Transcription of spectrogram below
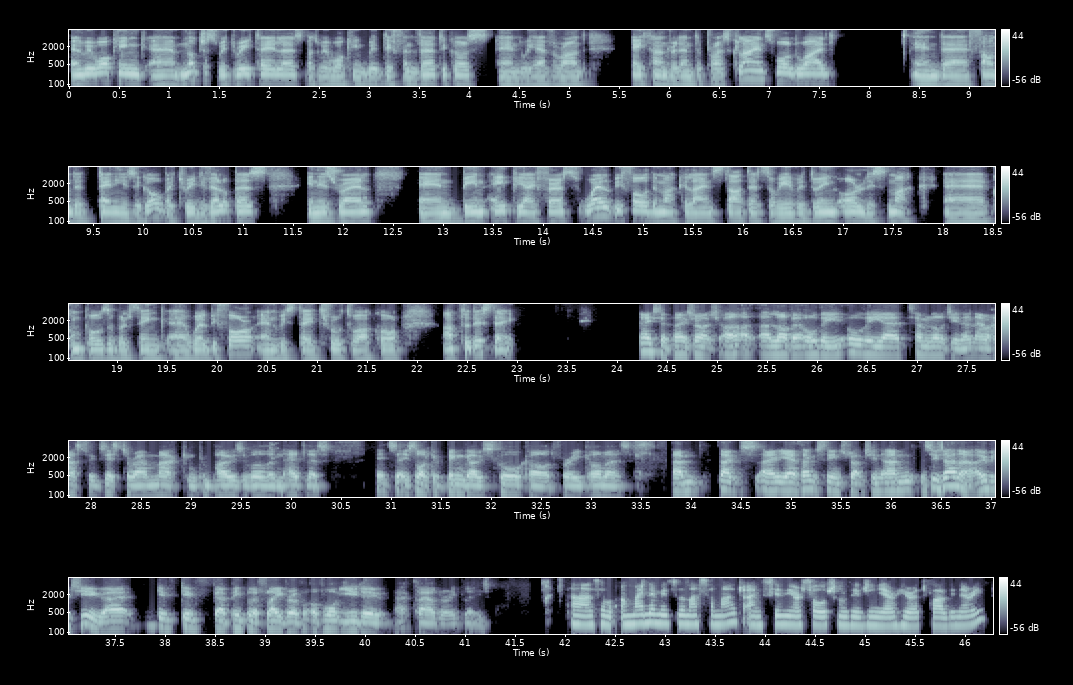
And we're working um, not just with retailers, but we're working with different verticals. And we have around 800 enterprise clients worldwide and uh, founded 10 years ago by three developers in Israel and being API first well before the MACH Alliance started. So we were doing all this MACH uh, composable thing uh, well before, and we stayed true to our core up to this day. Excellent, thanks very much. I, I love it. All the all the uh, terminology that now has to exist around MACH and composable and headless. It's it's like a bingo scorecard for e-commerce. Um, thanks. Uh, yeah, thanks for the introduction. Um, Susanna, over to you. Uh, give give uh, people a flavour of, of what you do at Cloudinary, please. Uh, so uh, my name is Luna Samaj. I'm senior solutions engineer here at Cloudinary.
